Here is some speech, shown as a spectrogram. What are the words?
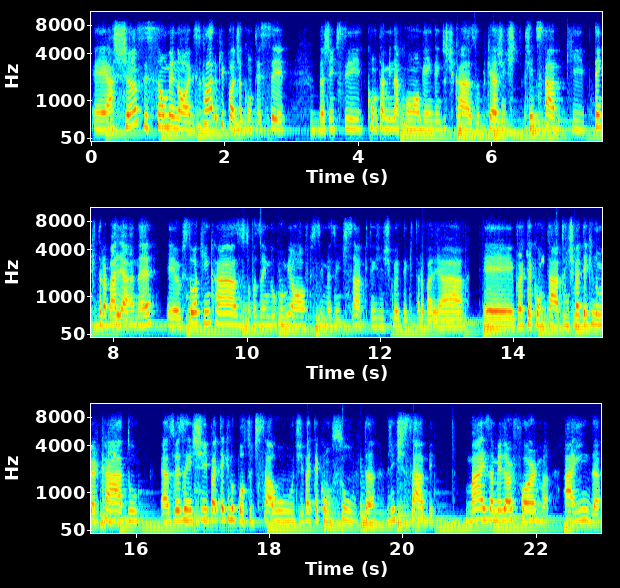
é, as chances são menores. Claro que pode acontecer da gente se contaminar com alguém dentro de casa, porque a gente, a gente sabe que tem que trabalhar, né? Eu estou aqui em casa, estou fazendo home office, mas a gente sabe que tem gente que vai ter que trabalhar, é, vai ter contato, a gente vai ter que ir no mercado, às vezes a gente vai ter que ir no posto de saúde, vai ter consulta, a gente sabe. Mas a melhor forma ainda,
